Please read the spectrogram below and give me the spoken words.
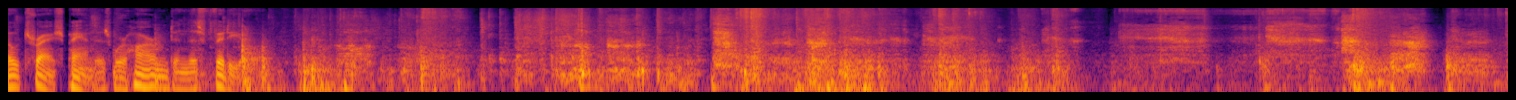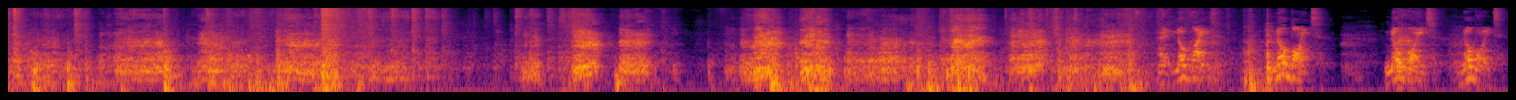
No trash pandas were harmed in this video. No bite. No bite. No bite. No bite.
